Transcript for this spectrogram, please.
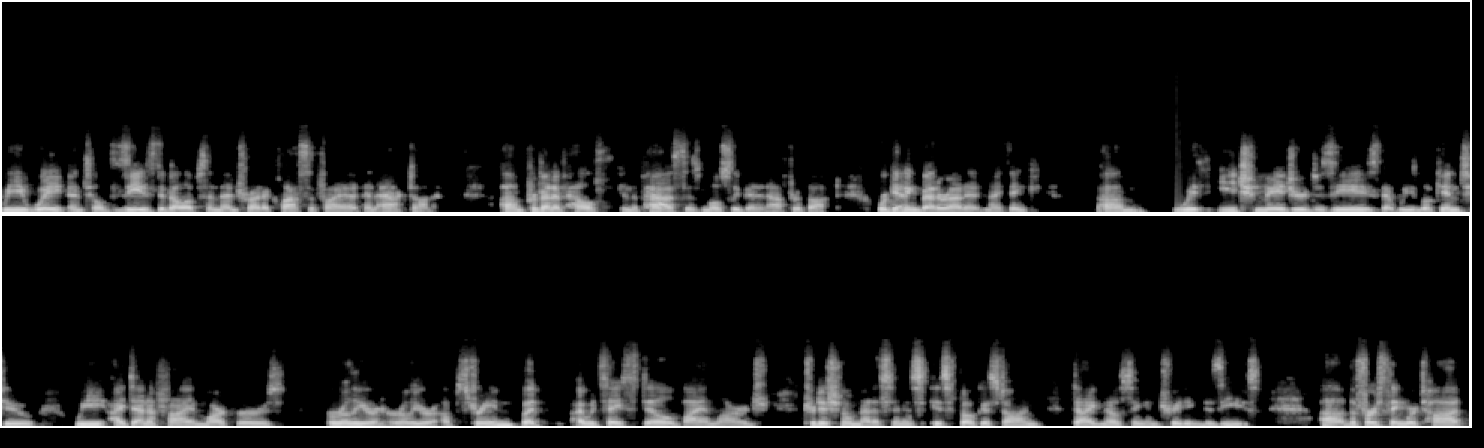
we wait until disease develops and then try to classify it and act on it. Um, preventive health in the past has mostly been an afterthought. We're getting better at it, and I think um, with each major disease that we look into, we identify markers earlier and earlier upstream. But I would say, still by and large, traditional medicine is is focused on diagnosing and treating disease. Uh, the first thing we're taught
